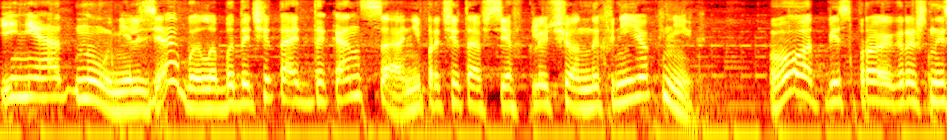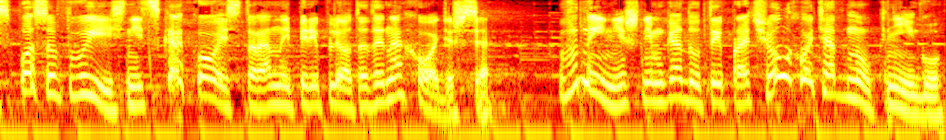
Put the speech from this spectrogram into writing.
и ни одну нельзя было бы дочитать до конца, не прочитав всех включенных в нее книг. Вот беспроигрышный способ выяснить, с какой стороны переплета ты находишься. В нынешнем году ты прочел хоть одну книгу?»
